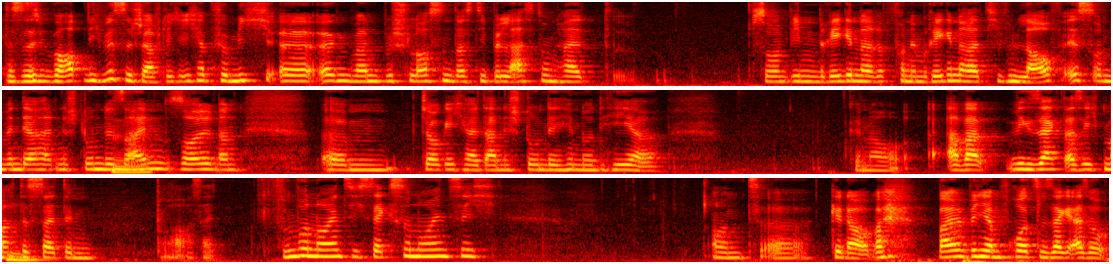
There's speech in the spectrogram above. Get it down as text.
das ist überhaupt nicht wissenschaftlich. Ich habe für mich äh, irgendwann beschlossen, dass die Belastung halt so wie ein Regener von einem regenerativen Lauf ist und wenn der halt eine Stunde mhm. sein soll, dann ähm, jogge ich halt da eine Stunde hin und her. Genau. Aber wie gesagt, also ich mache mhm. das seit dem, boah, seit 95, 96. Und äh, genau, weil, weil bin ich am Frotzeln, sage also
